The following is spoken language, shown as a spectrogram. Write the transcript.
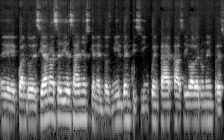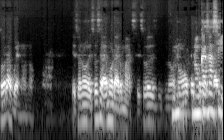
eh, cuando decían hace 10 años que en el 2025 en cada casa iba a haber una impresora, bueno, no. Eso no, eso se va a demorar más. Eso Nunca es así.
